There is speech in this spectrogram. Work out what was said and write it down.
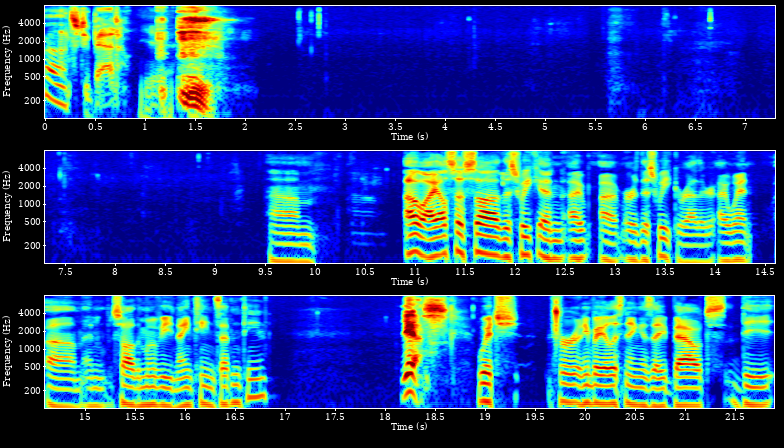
Oh, that's too bad. Yeah. um. Oh, I also saw this weekend. I uh, or this week rather. I went um and saw the movie 1917, Yes. which for anybody listening is about the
